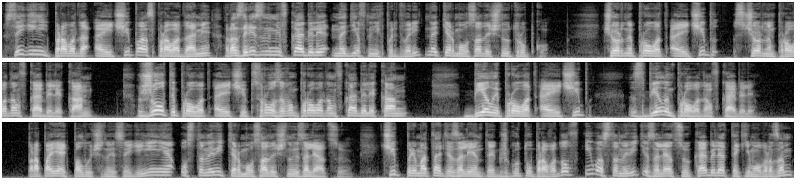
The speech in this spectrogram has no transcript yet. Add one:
Соединить провода АИ-чипа с проводами, разрезанными в кабеле, надев на них предварительно термоусадочную трубку. Черный провод АИ-чип с черным проводом в кабеле CAN желтый провод iChip с розовым проводом в кабеле CAN, белый провод iChip с белым проводом в кабеле. Пропаять полученные соединения, установить термоусадочную изоляцию. Чип примотать изолентой к жгуту проводов и восстановить изоляцию кабеля таким образом,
